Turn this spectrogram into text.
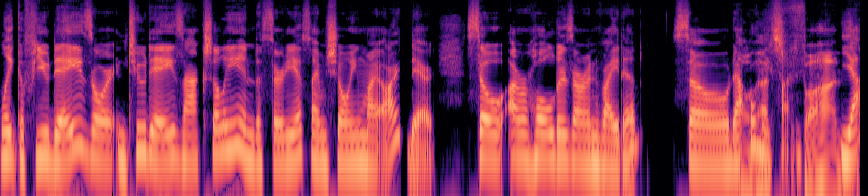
like a few days or in two days actually in the 30th i'm showing my art there so our holders are invited so that oh, will be fun fun. yeah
